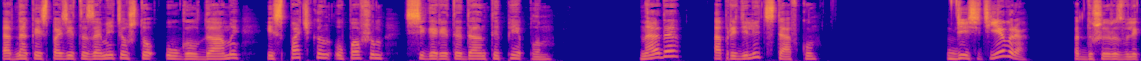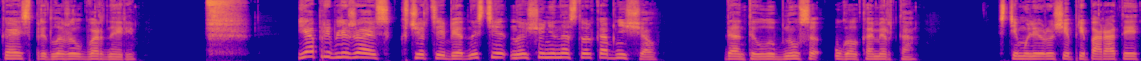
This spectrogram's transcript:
Однако Эспозита заметил, что угол дамы испачкан упавшим с сигареты Данте пеплом. «Надо определить ставку», «Десять евро?» — от души развлекаясь, предложил Гварнери. «Я приближаюсь к черте бедности, но еще не настолько обнищал». Данте улыбнулся уголками рта. «Стимулирующие препараты,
